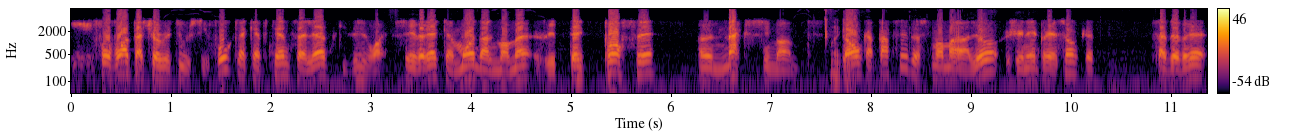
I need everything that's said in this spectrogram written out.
Il faut voir Paturity aussi. Il faut que la capitaine se lève et dise, ouais, c'est vrai que moi, dans le moment, j'ai peut-être pas fait un maximum. Donc, à partir de ce moment-là, j'ai l'impression que ça devrait,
